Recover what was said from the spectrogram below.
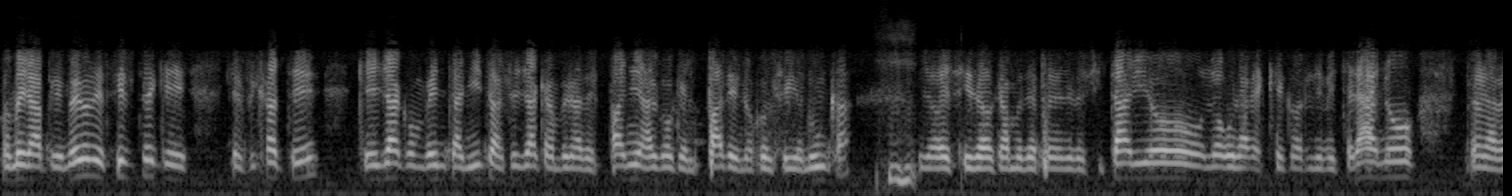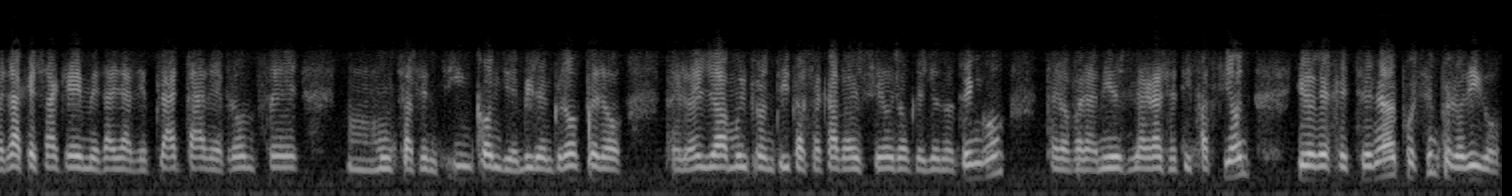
Pues mira, primero decirte que, que fíjate que ella con 20 añitas, ella campeona de España, algo que el padre no consiguió nunca. Yo he sido campeón de España universitario, luego una vez que corrí de veterano, pero la verdad es que saqué medallas de plata, de bronce, muchas en 5, en 10.000 en cross, pero, pero ella muy prontito ha sacado ese oro que yo no tengo, pero para mí es una gran satisfacción. Y lo de gestionar, pues siempre lo digo,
